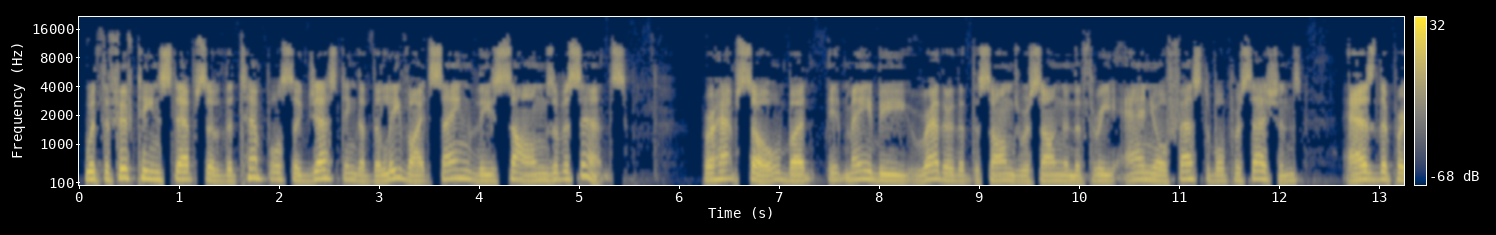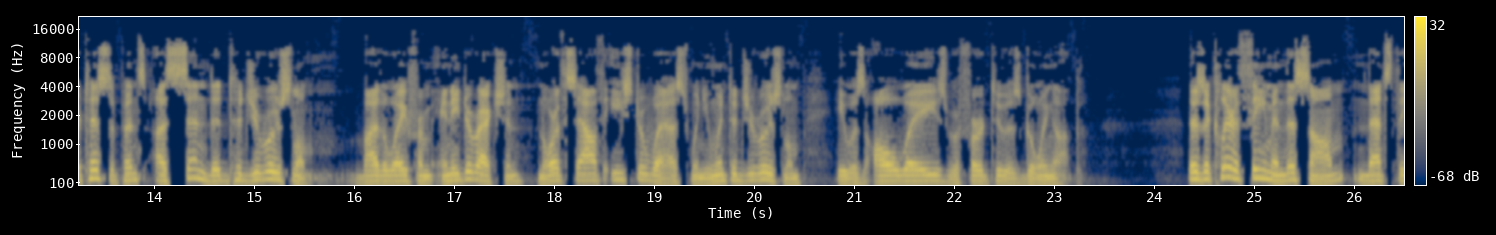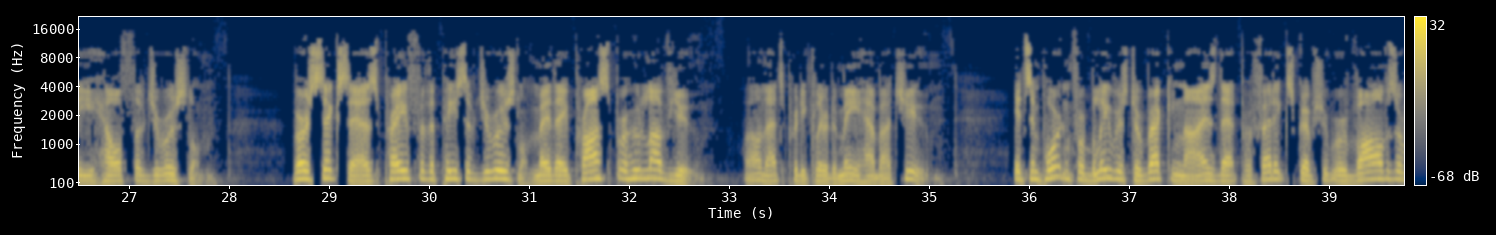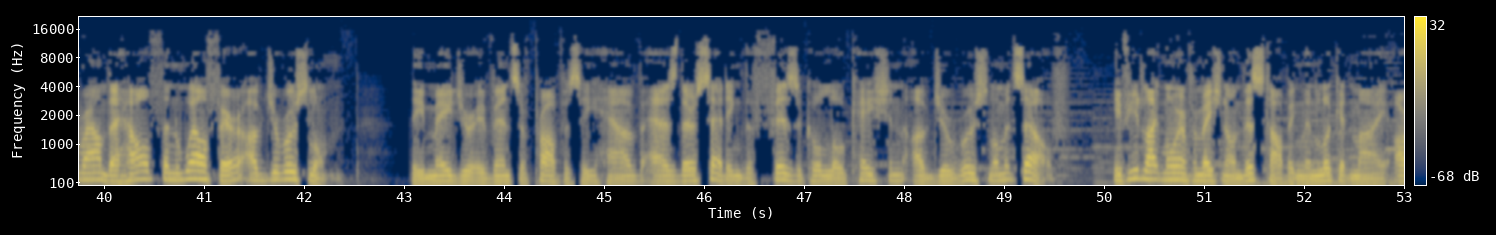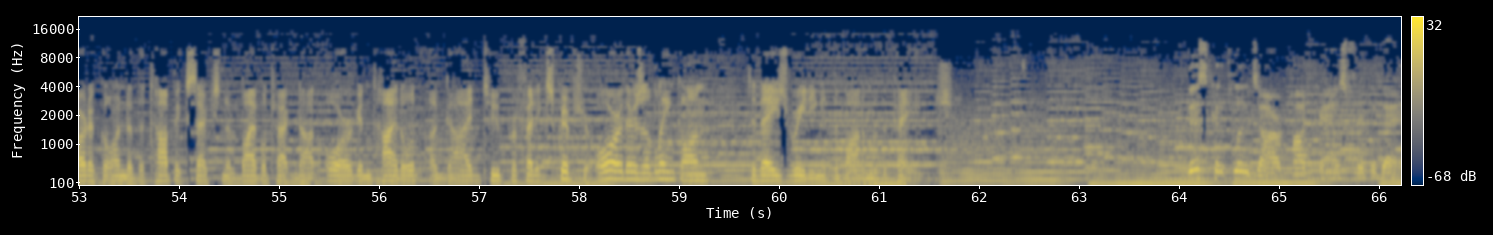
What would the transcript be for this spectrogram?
with the 15 steps of the temple, suggesting that the Levites sang these songs of ascents. Perhaps so, but it may be rather that the songs were sung in the three annual festival processions as the participants ascended to Jerusalem. By the way, from any direction, north, south, east, or west, when you went to Jerusalem, it was always referred to as going up. There's a clear theme in this psalm that's the health of Jerusalem. Verse 6 says, Pray for the peace of Jerusalem. May they prosper who love you. Well, that's pretty clear to me. How about you? It's important for believers to recognize that prophetic scripture revolves around the health and welfare of Jerusalem. The major events of prophecy have as their setting the physical location of Jerusalem itself. If you'd like more information on this topic, then look at my article under the topic section of BibleTrack.org entitled A Guide to Prophetic Scripture, or there's a link on today's reading at the bottom of the page. This concludes our podcast for today.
